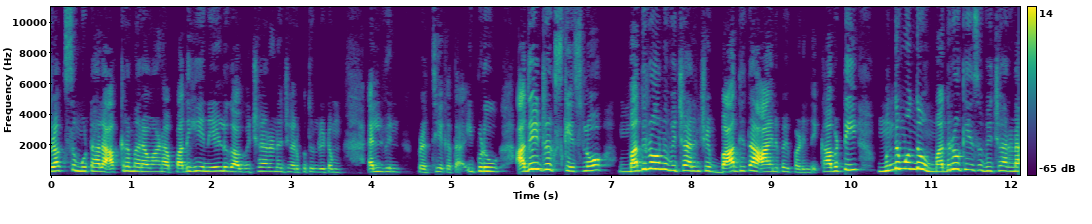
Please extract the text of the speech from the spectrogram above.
డ్రగ్స్ ముఠాల అక్రమ రవాణా పదిహేనేళ్ళుగా విచారణ జరుపుతుండటం ఎల్విన్ ప్రత్యేకత. ఇప్పుడు అదే డ్రగ్స్ కేసులో మధురోను విచారించే బాధ్యత ఆయనపై పడింది. కాబట్టి ముందు ముందు మధురో కేసు విచారణ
